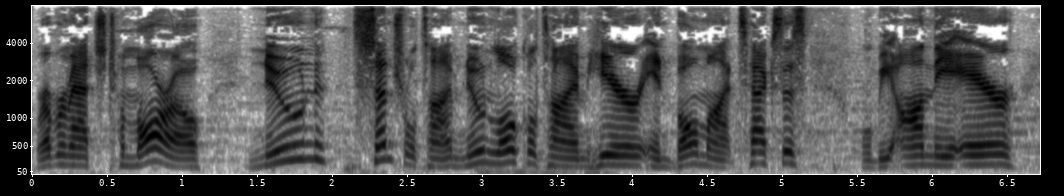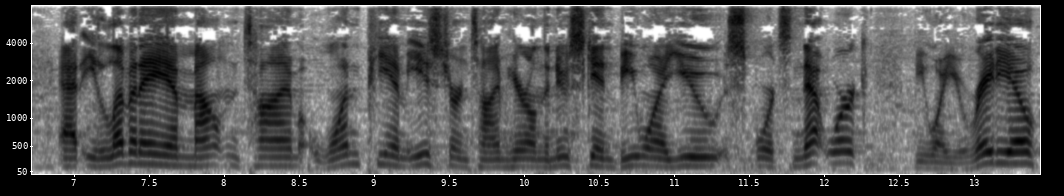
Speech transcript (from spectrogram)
Rubber match tomorrow, noon Central Time, noon local time here in Beaumont, Texas. We'll be on the air at 11 a.m. Mountain Time, 1 p.m. Eastern Time here on the Nu Skin BYU Sports Network, BYU Radio.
